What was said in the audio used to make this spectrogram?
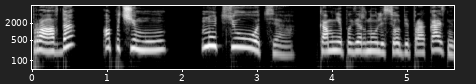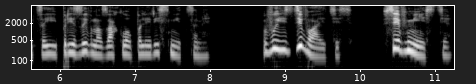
«Правда? А почему? Ну, тетя!» Ко мне повернулись обе проказницы и призывно захлопали ресницами. «Вы издеваетесь. Все вместе»,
